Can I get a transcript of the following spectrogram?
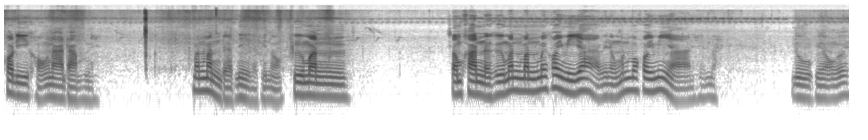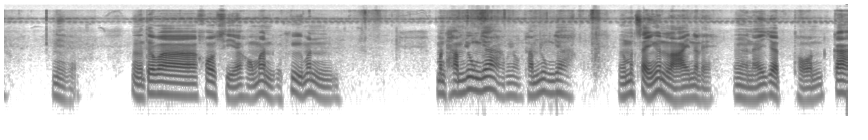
ข้อดีของนาดำเนี่ยมันมันแบบนี้แหละพี่น้องคือมันสำคัญนะคือมันมันไม่ค่อยมีหญ้าพี่น้องมันไม่ค่อยมีหญ้าเห็นไหมดูพี่น้องเอ้ยนี่แหละ เออแต่ว่าข้อเสียของมันก็คือมัน มันทำยุ่งยากพี่น้องทำยุ่งยากเออมันใส่เงินหลายนั่นแหละเออไหนจะถอนกล้า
